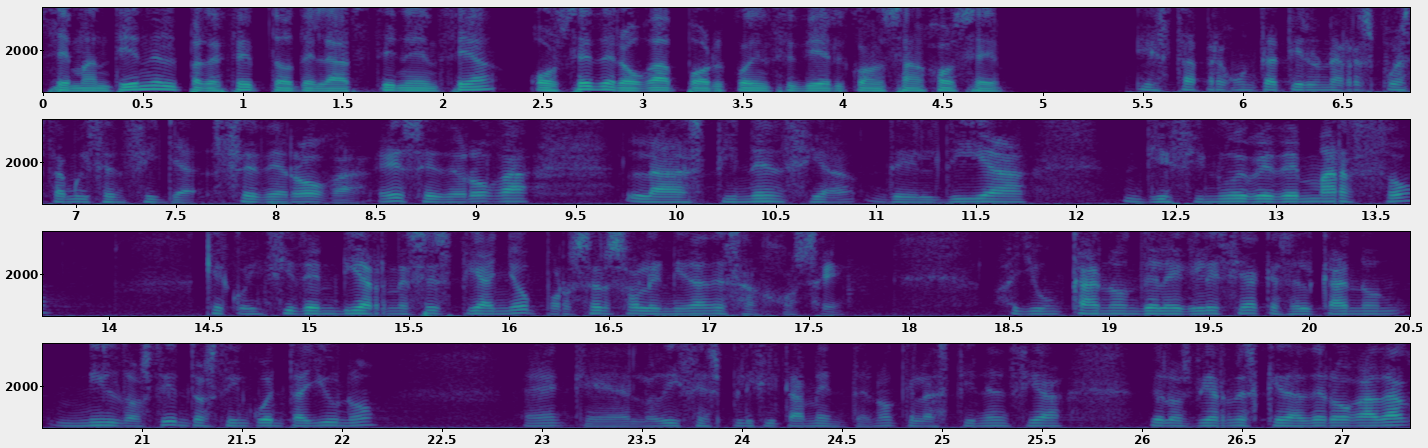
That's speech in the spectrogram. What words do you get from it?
¿Se mantiene el precepto de la abstinencia o se deroga por coincidir con San José? Esta pregunta tiene una respuesta muy sencilla. Se deroga, ¿eh? se deroga la abstinencia del día 19 de marzo, que coincide en viernes este año, por ser solemnidad de San José. Hay un canon de la Iglesia que es el canon 1251, ¿eh? que lo dice explícitamente, ¿no? que la abstinencia de los viernes queda derogada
